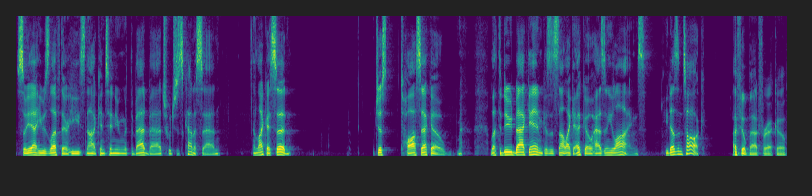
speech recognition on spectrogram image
so yeah, he was left there. He's not continuing with the Bad Batch, which is kind of sad. And like I said, just toss Echo. Let the dude back in because it's not like Echo has any lines. He doesn't talk. I feel bad for Echo.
